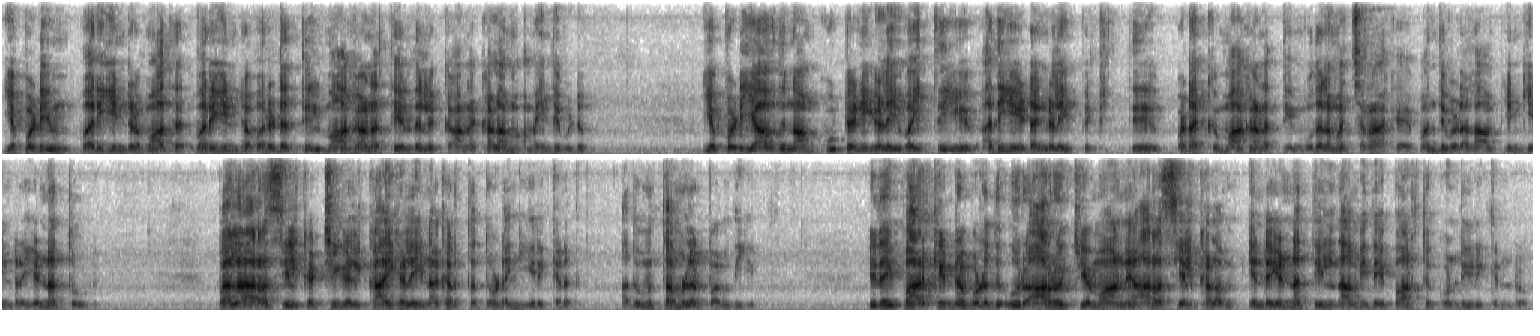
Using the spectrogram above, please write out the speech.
எப்படியும் வருகின்ற மாத வருகின்ற வருடத்தில் மாகாண தேர்தலுக்கான களம் அமைந்துவிடும். எப்படியாவது நாம் கூட்டணிகளை வைத்து அதிக இடங்களை பிடித்து வடக்கு மாகாணத்தின் முதலமைச்சராக வந்துவிடலாம் என்கின்ற எண்ணத்தோடு பல அரசியல் கட்சிகள் காய்களை நகர்த்த தொடங்கி இருக்கிறது அதுவும் தமிழர் பகுதியில். இதை பார்க்கின்ற பொழுது ஒரு ஆரோக்கியமான அரசியல் களம் என்ற எண்ணத்தில் நாம் இதை பார்த்து கொண்டு இருக்கின்றோம்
